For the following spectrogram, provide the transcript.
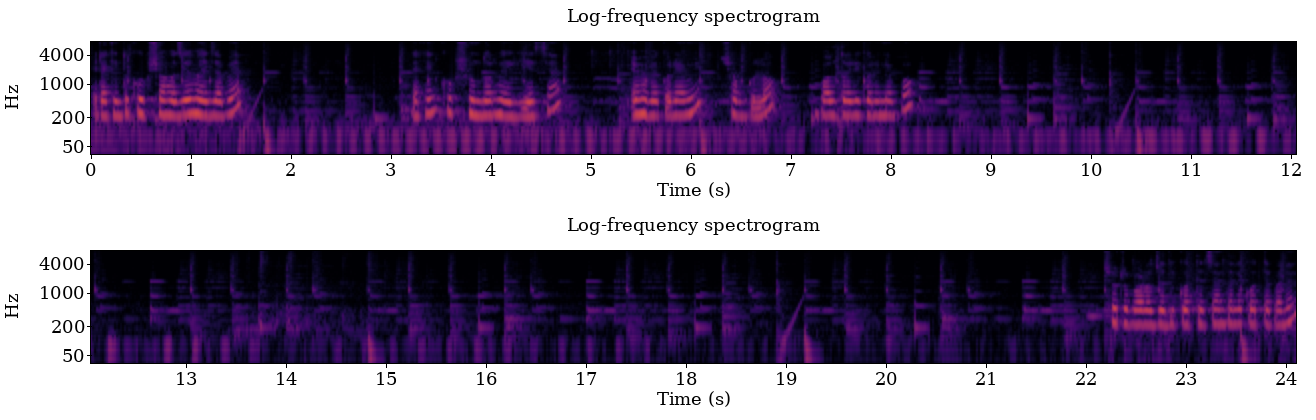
এটা কিন্তু খুব সহজে হয়ে যাবে। দেখেন খুব সুন্দর হয়ে গিয়েছে। এভাবে করে আমি সবগুলো বল তৈরি করে নেব। ছোট বড় যদি করতে চান তাহলে করতে পারেন।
